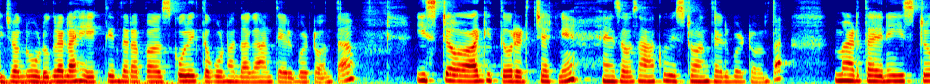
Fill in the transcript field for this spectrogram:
ನಿಜವಾಗ್ಲೂ ಹುಡುಗರೆಲ್ಲ ಹೇಗೆ ತಿಂತಾರಪ್ಪ? ಸ್ಕೂಲಿಗೆ ತೊಗೊಂಡು ಹೋದಾಗ ಅಂತ ಹೇಳ್ಬಿಟ್ಟು ಅಂತ. ಇಷ್ಟು ಆಗಿತ್ತು ರೆಡ್ ಚಟ್ನಿ. ಸೊ ಸಾಕು ಇಷ್ಟು ಅಂತ ಹೇಳ್ಬಿಟ್ಟು ಅಂತ. ಮಾಡ್ತಾಯಿದ್ದೀನಿ. ಇಷ್ಟು,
